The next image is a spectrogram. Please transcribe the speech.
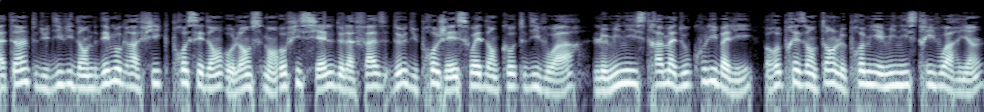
atteinte du dividende démographique procédant au lancement officiel de la phase 2 du projet SWED en Côte d'Ivoire, le ministre Amadou Koulibaly, représentant le premier ministre ivoirien,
